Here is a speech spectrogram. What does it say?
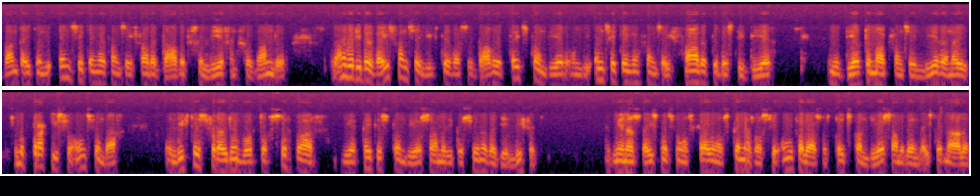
want hy het in die insettinge van sy vader Dawid geleef en gewandel. Dan word die bewys van sy liefde was dat Dawid tyd spandeer om die insettinge van sy vader te bestudeer en 'n deel te maak van sy lewe. Nou, sommer prakties vir ons vandag, 'n liefdesverhouding word tog sigbaar deur tyd te spandeer saam met die persone wat jy liefhet. Ek meen ons wys net vir ons vroue en ons kinders ons sê onverlas ons tyd spandeer saam met hulle en luister na hulle.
